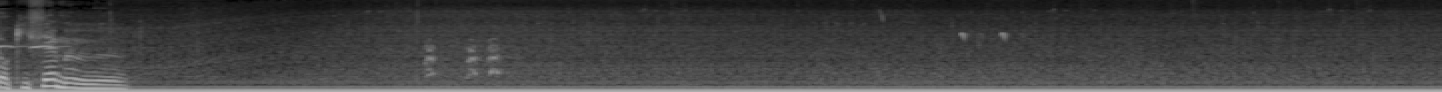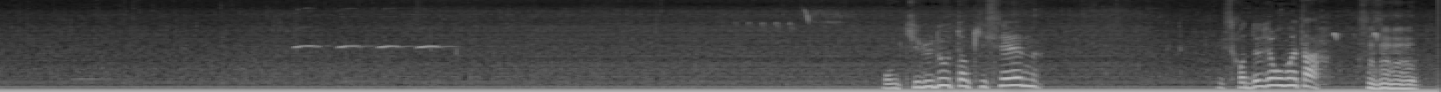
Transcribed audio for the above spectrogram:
Tant qu'il s'aime. euh, Mon petit Ludo, tant qu'il s'aime, il sera deux heures au matin. Voilà.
